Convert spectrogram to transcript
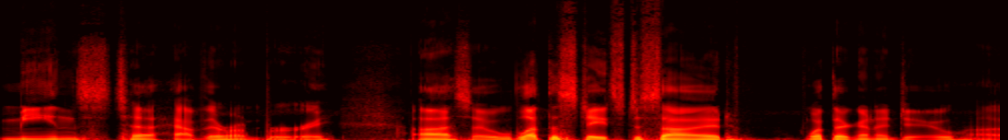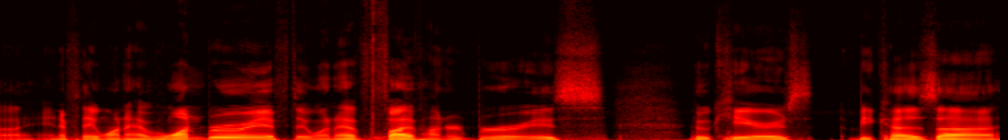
means to have their own brewery. Uh, so let the states decide what they're going to do. Uh, and if they want to have one brewery, if they want to have 500 breweries, who cares? Because uh,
